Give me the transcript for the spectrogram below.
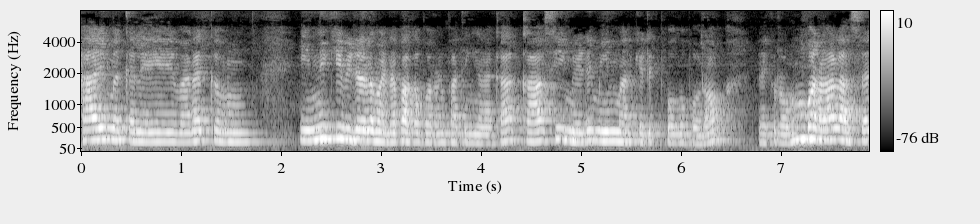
ஹாய் மக்களே வணக்கம். இன்னைக்கு வீடியோவில் நம்ம என்ன பார்க்க போகிறோம்னு பார்த்தீங்கன்னாக்கா காசிமேடு மீன் மார்க்கெட்டுக்கு போக போகிறோம் எனக்கு ரொம்ப நாள் ஆசை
